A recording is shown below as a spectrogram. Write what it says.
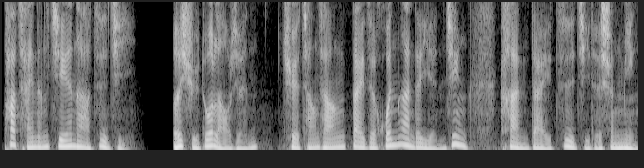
他才能接纳自己；而许多老人却常常戴着昏暗的眼镜看待自己的生命，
